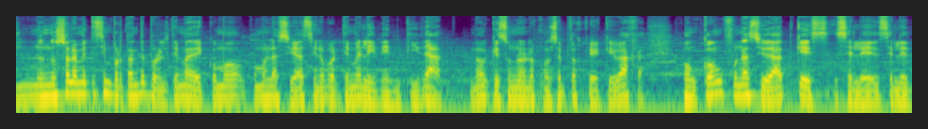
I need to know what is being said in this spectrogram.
no, no solamente es importante por el tema de cómo, cómo es la ciudad, sino por el tema de la identidad, ¿no? Que es uno de los conceptos que, que baja. Hong Kong fue una ciudad que se le, se le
